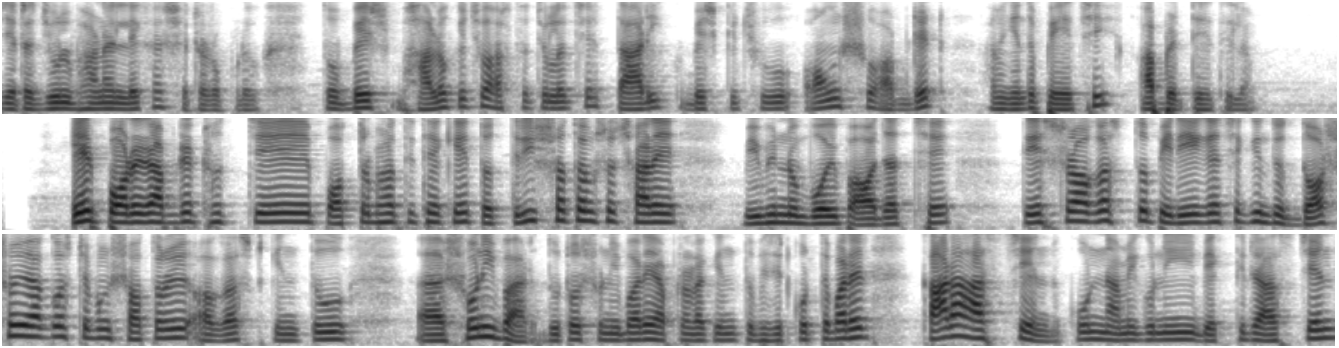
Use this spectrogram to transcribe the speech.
যেটা জুল ভার্নের লেখা সেটার ওপরেও তো বেশ ভালো কিছু আসতে চলেছে, তারই বেশ কিছু অংশ আপডেট আমি কিন্তু পেয়েছি আপডেট দিয়ে দিলাম। এর পরের আপডেট হচ্ছে পত্রভারতী থেকে, তো ত্রিশ শতাংশ ছাড়ে বিভিন্ন বই পাওয়া যাচ্ছে। তেসরা আগস্ট তো পেরিয়ে গেছে, কিন্তু দশই আগস্ট এবং সতেরোই আগস্ট কিন্তু শনিবার, দুটো শনিবারে আপনারা কিন্তু ভিজিট করতে পারেন। কারা আসছেন? কোন নামিগুণী ব্যক্তিরা আসছেন?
